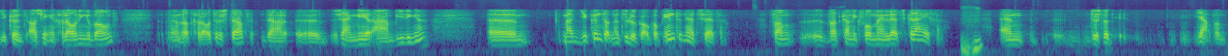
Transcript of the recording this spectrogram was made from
je kunt, als je in Groningen woont, een wat grotere stad, daar zijn meer aanbiedingen. Ehm, maar je kunt dat natuurlijk ook op internet zetten. Van, wat kan ik voor mijn leds krijgen? Mm -hmm. En dus dat, ja, want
